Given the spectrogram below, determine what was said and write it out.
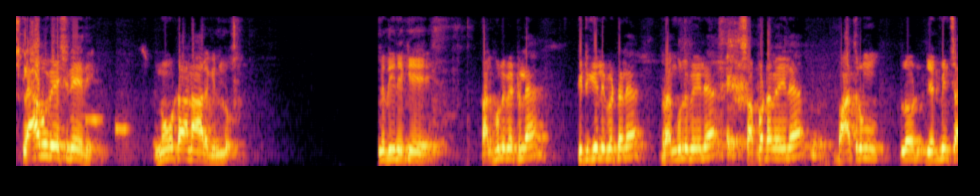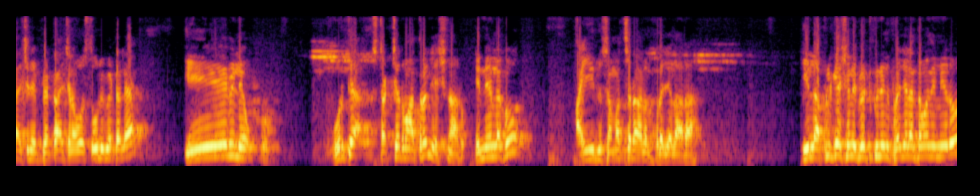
స్లాబ్ వేసినది నూట నాలుగు ఇళ్ళు. ఇంక దీనికి తలుపులు పెట్టలే కిటికీలు పెట్టలే రంగులు వేయలే సపట వేయలే బాత్రూంలో నిర్మించాల్సిన పెట్టాల్సిన వస్తువులు పెట్టలే ఏమీ లేవు. ఊరికే స్ట్రక్చర్ మాత్రం చేసినారు. ఎన్నేళ్ళకు? ఐదు సంవత్సరాలకు ప్రజలారా. వీళ్ళు అప్లికేషన్లు పెట్టుకునేది ప్రజలు ఎంతమంది మీరు?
